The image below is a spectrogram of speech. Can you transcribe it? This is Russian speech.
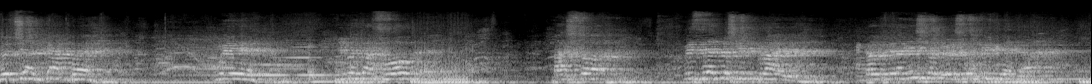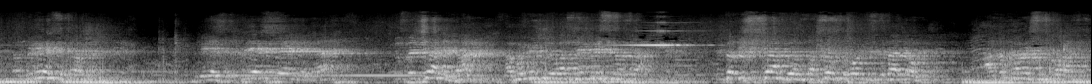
Сейчас как бы мы не немногословны. Так что мы сделали немножко неправильно. Когда вы иронично говоришь, что привет, да? Ну, привет, ты тоже. Привет, привет, Женя, да? Ну, вначале, да? А мы видели, у вас две мысли назад. Ты только сейчас был, пошел, что можете сказать, о, а то хороший слова.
